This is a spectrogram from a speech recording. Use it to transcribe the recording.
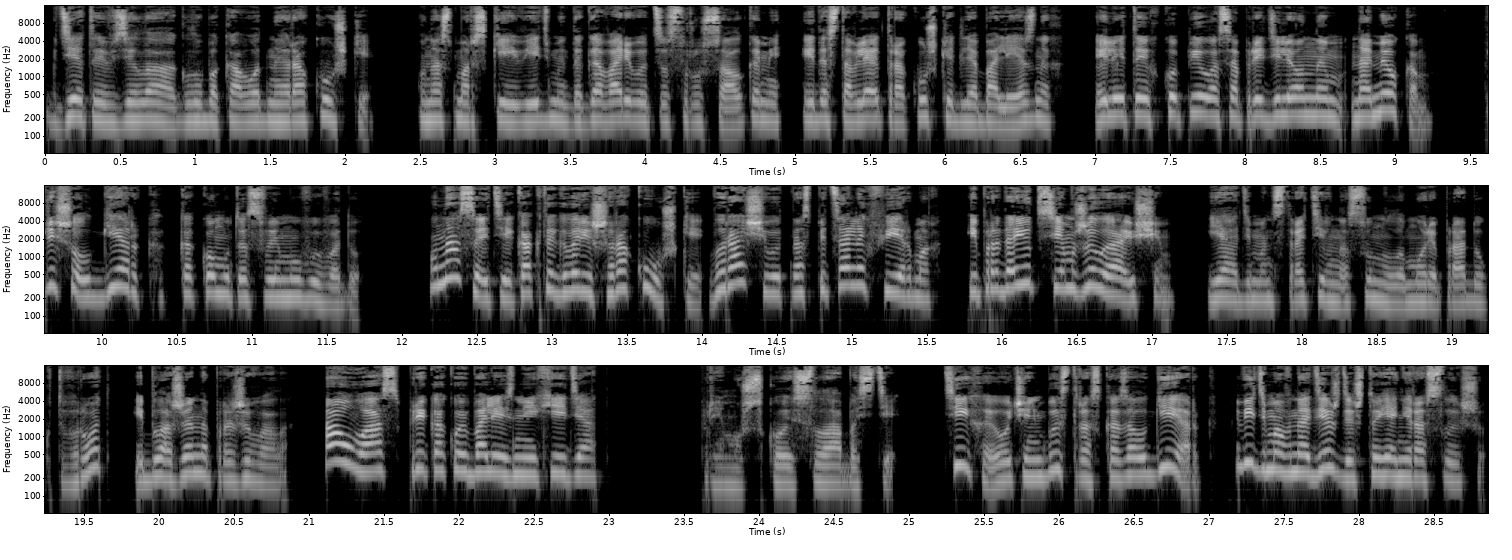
«Где ты взяла глубоководные ракушки? У нас морские ведьмы договариваются с русалками и доставляют ракушки для болезных. Или ты их купила с определенным намеком?» Пришел Герк к какому-то своему выводу. «У нас эти, как ты говоришь, ракушки выращивают на специальных фермах и продают всем желающим». Я демонстративно сунула морепродукт в рот и блаженно проживала. «А у вас при какой болезни их едят?» «При мужской слабости», — тихо и очень быстро сказал Герк, видимо, в надежде, что я не расслышу.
